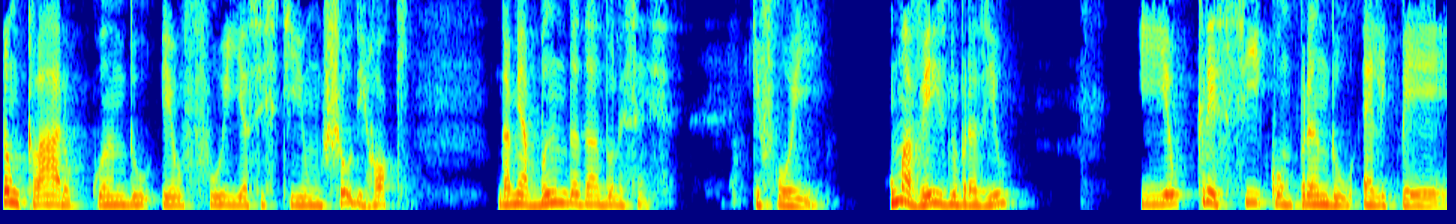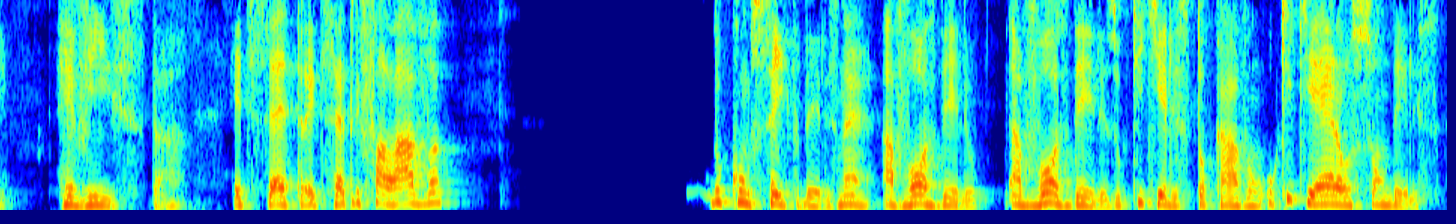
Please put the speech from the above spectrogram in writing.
tão claro quando eu fui assistir um show de rock da minha banda da adolescência, que foi uma vez no Brasil e eu cresci comprando LP, revista, etc, etc, e falava do conceito deles, né? A voz dele, a voz deles, o que que eles tocavam, o que que era o som deles.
